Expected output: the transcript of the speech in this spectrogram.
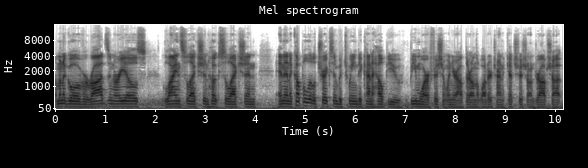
I'm gonna go over rods and reels, line selection, hook selection, and then a couple little tricks in between to kind of help you be more efficient when you're out there on the water trying to catch fish on drop shot.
